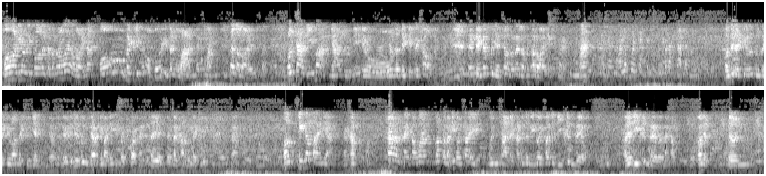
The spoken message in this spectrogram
ห่อเดียวดีพอเลยแต่มันอร่อยอร่อยนะหอมถ้ากินโอ้ยทั้งหวานทั้งมันทั้งอร่อยรสชาติดีมากยาสูตรนี้เดี๋ยวโอ้โหเด็กๆก็ชอบทั้งเด็กทั้งผู้ใหญ่ชอบทั้งนั้นแหละมันอร่อยอะแล้วคนเป็นตะคริวมาพอเป็นตะคิวต้องดูตะคิวร้อนตะคิวเย็นเดี๋ยวเดี๋ยวเดี๋ยวเพิ่งเดี๋ยวอธิบายนี่กี่สดก่อนนะใจเย็นเดี๋ยวค่อยถามเรื่องตะคิวพอกินเข้าไปเนี่ยนะครับ ถ้าในภาวะลักษณะที่คนไข้มึนชาจากขาดวิตามินด้วยเขาจะดีขึ้นเร็วเขาจะดีขึ้นเร็วนะครับเขาจะเดิน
